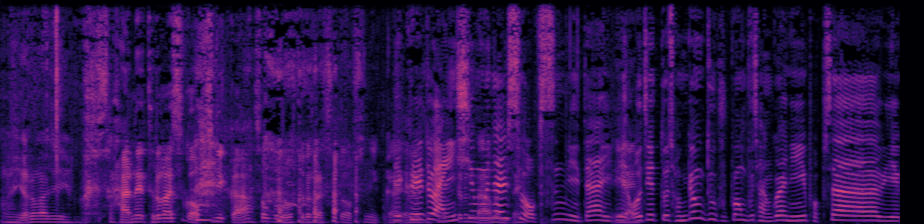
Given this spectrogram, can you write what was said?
아, 여러 가지 안에 들어갈 수가 없으니까 속으로 들어갈 수가 없으니까. 네, 그래도 안심은 할. 수 없습니다. 이게 예. 어제 또 정경두 국방부 장관이 법사위에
